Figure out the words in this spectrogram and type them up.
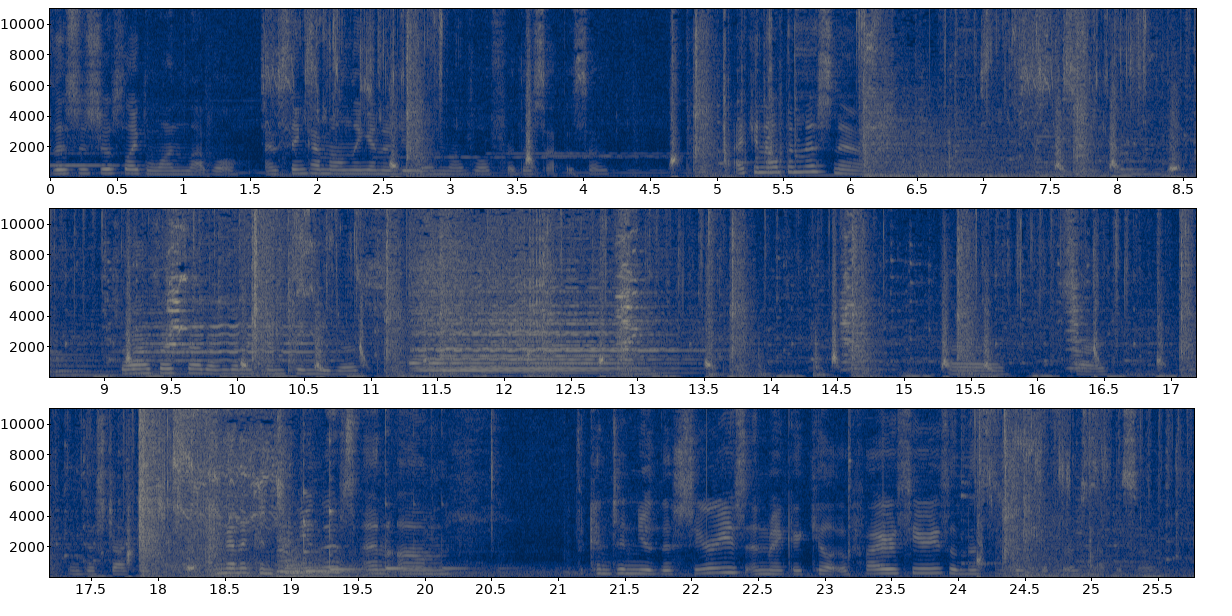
this is just like one level. I think I'm only gonna do one level for this episode. I can open this now. So as I said, I'm gonna continue this. Uh, sorry, I'm distracted. I'm gonna continue this and um continue this series and make a Kill Fire series, and this is just the first episode.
